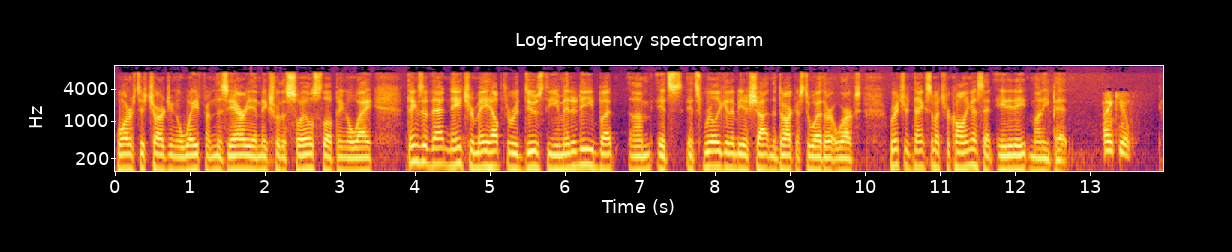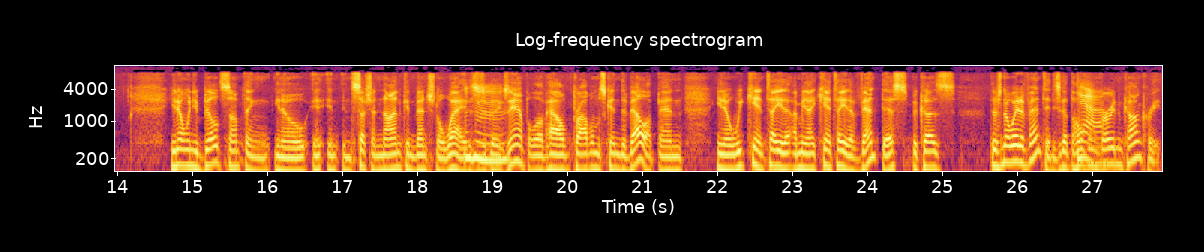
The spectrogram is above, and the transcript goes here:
water's discharging away from this area, make sure the soil's sloping away. Things of that nature may help to reduce the humidity, but um, it's it's really going to be a shot in the dark as to whether it works. Richard, thanks so much for calling us at 888 Money Pit. Thank you. You know, when you build something, you know, in, in, in such a non-conventional way, this is a good Mhm. example of how problems can develop. And you know, we can't tell you. To, I mean, I can't tell you to vent this because there's no way to vent it. He's got the whole Yeah. thing buried in concrete.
